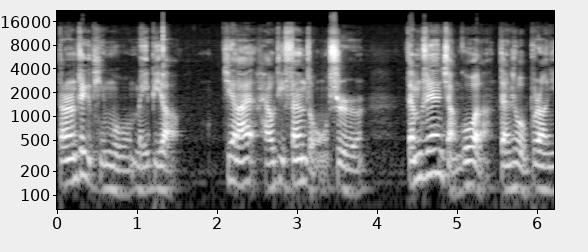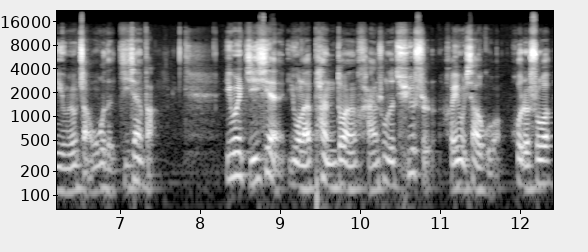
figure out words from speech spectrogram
当然，这个题目没必要。接下来还有第三种是，咱们之前讲过了，但是我不知道你有没有掌握的极限法。因为极限用来判断函数的趋势很有效果，或者说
